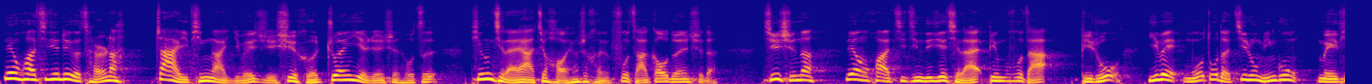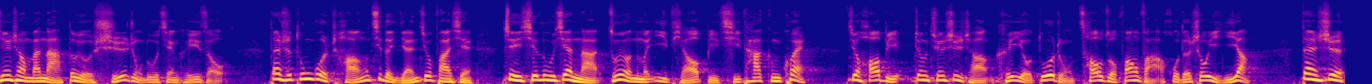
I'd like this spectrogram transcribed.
量化基金这个词儿呢，乍一听啊，以为只适合专业人士投资，听起来呀就好像是很复杂高端似的。其实呢，量化基金理解起来并不复杂。比如一位魔都的金融民工，每天上班呐都有十种路线可以走，但是通过长期的研究发现，这些路线呐总有那么一条比其他更快。就好比证券市场可以有多种操作方法获得收益一样，但是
